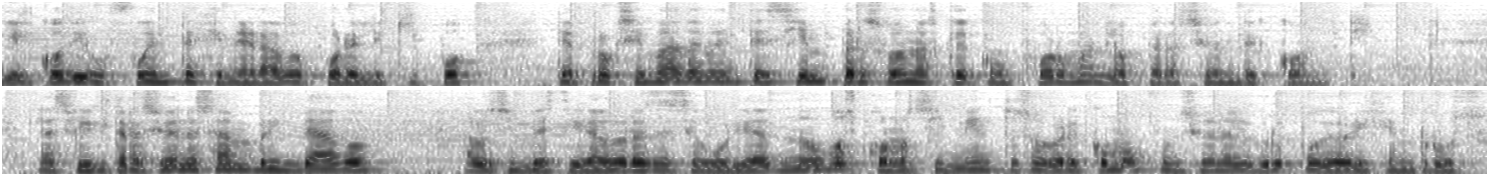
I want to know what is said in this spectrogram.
y el código fuente generado por el equipo de aproximadamente 100 personas que conforman la operación de Conti. Las filtraciones han brindado a los investigadores de seguridad nuevos conocimientos sobre cómo funciona el grupo de origen ruso,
